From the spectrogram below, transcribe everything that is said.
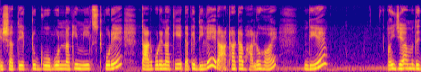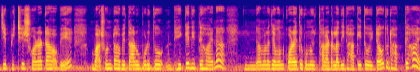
এর সাথে একটু গোবর নাকি মিক্সড করে তারপরে নাকি এটাকে দিলে এর আঠাটা ভালো হয়। দিয়ে ওই যে আমাদের যে পিঠে সরাটা হবে, বাসনটা হবে, তার উপরে তো ঢেকে দিতে হয় না? আমরা যেমন কড়াইতে কোনো থালা টালা দিয়ে ঢাকি তো এটাও তো ঢাকতে হয়।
